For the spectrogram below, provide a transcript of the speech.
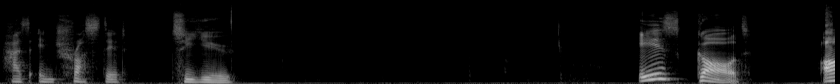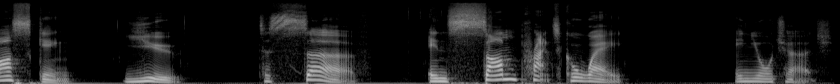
has entrusted to you? Is God asking you to serve in some practical way in your church,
